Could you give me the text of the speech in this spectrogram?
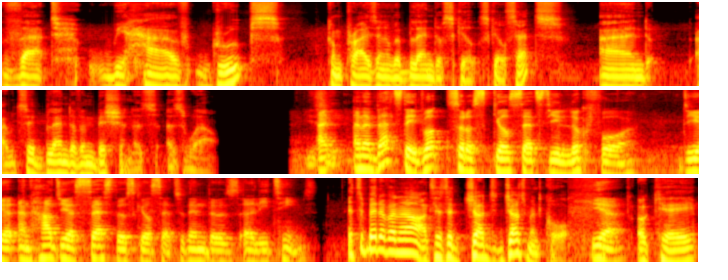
that we have groups comprising of a blend of skill skill sets and I would say blend of ambition as as well. And, and at that stage, what sort of skill sets do you look for? Do you and how do you assess those skill sets within those early teams? It's a bit of an art. It's a judge, judgment call. Yeah. Okay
